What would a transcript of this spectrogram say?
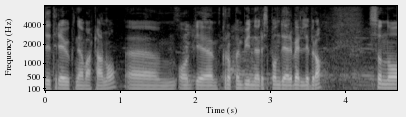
de tre ukene jeg har vært her nå. og kroppen begynner å respondere veldig bra. Så nå,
